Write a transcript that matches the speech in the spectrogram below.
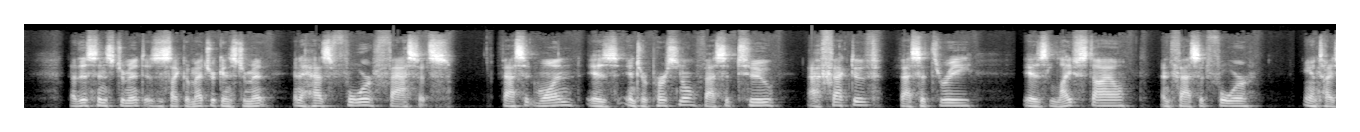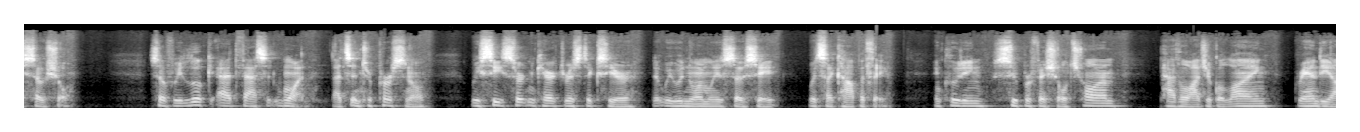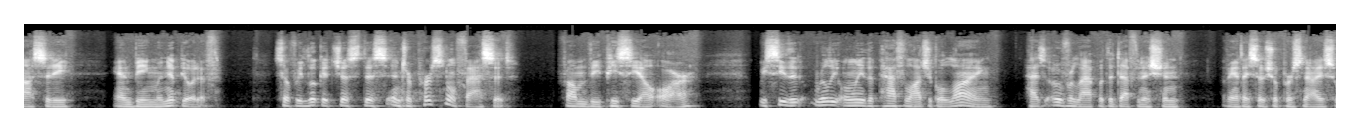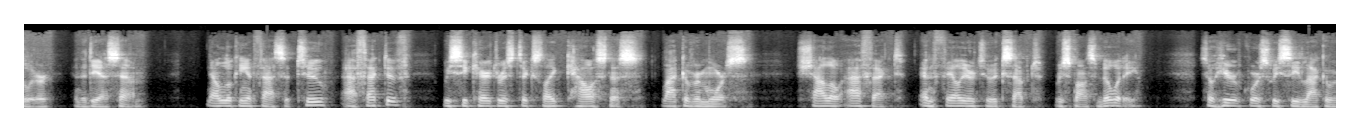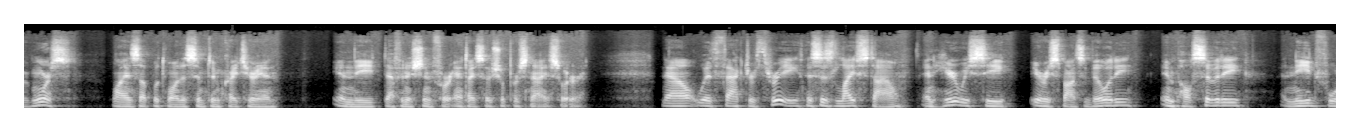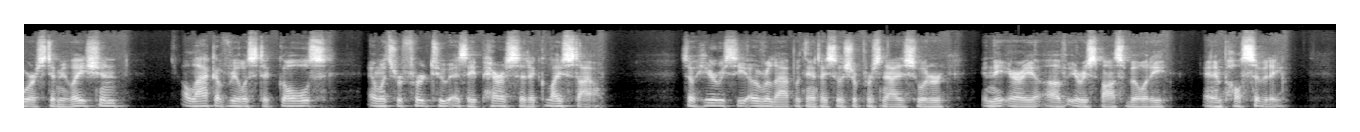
Now, this instrument is a psychometric instrument and it has four facets. Facet one is interpersonal, facet two, affective, facet three is lifestyle, and facet four, antisocial. So if we look at facet one, that's interpersonal, we see certain characteristics here that we would normally associate with psychopathy, including superficial charm, pathological lying, grandiosity, and being manipulative. So if we look at just this interpersonal facet from the PCLR, we see that really only the pathological lying has overlap with the definition of antisocial personality disorder in the DSM. Now, looking at facet two, affective, we see characteristics like callousness, lack of remorse, shallow affect, and failure to accept responsibility. So, here, of course, we see lack of remorse lines up with one of the symptom criterion in the definition for antisocial personality disorder. Now, with factor three, this is lifestyle, and here we see irresponsibility, impulsivity, a need for stimulation, a lack of realistic goals, and what's referred to as a parasitic lifestyle. So here we see overlap with antisocial personality disorder in the area of irresponsibility and impulsivity.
